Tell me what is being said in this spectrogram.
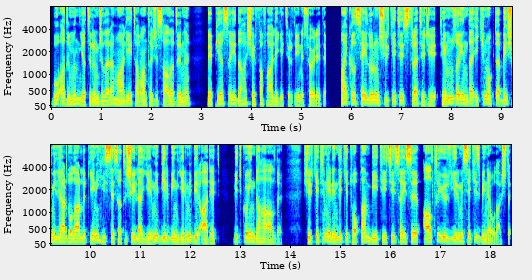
bu adımın yatırımcılara maliyet avantajı sağladığını ve piyasayı daha şeffaf hale getirdiğini söyledi. Michael Saylor'un şirketi Strategy, Temmuz ayında 2.5 milyar dolarlık yeni hisse satışıyla 21.021 adet Bitcoin daha aldı. Şirketin elindeki toplam BTC sayısı 628 bine ulaştı.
